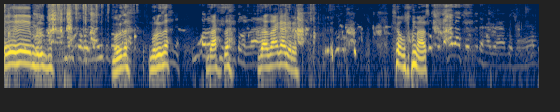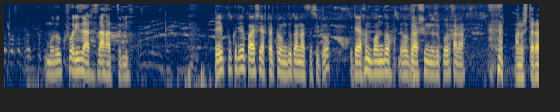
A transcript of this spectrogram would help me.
হে হে মুরুগ। যা যা যা জায়গা করে। সব নাশ মুরুগ জাগাত এই পুকুরের পাশে একটা টং দোকান আছে ছোট। এটা এখন বন্ধ। দেখো গা শূন্যের উপর খারা মানুষ তারা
